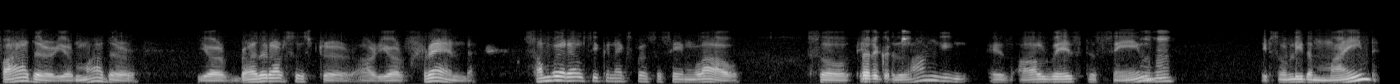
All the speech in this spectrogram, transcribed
father, your mother, your brother or sister, or your friend. Somewhere else you can express the same love. So Very good. the longing is always the same. Mm-hmm. It's only the mind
